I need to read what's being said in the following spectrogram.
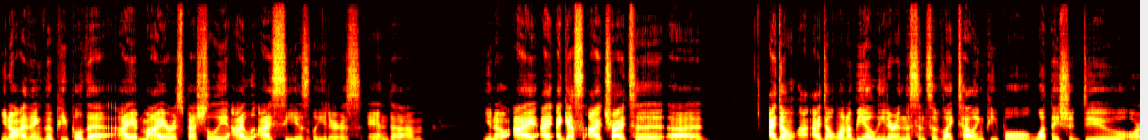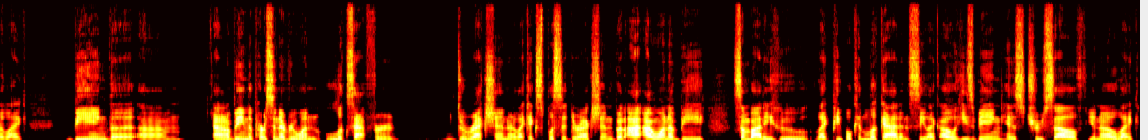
You know, I think the people that I admire, especially, I I see as leaders, and um, you know, I I, I guess I try to. Uh, I don't I don't want to be a leader in the sense of like telling people what they should do or like being the um I don't know, being the person everyone looks at for direction or like explicit direction. But I, I want to be somebody who like people can look at and see like, oh, he's being his true self, you know, like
